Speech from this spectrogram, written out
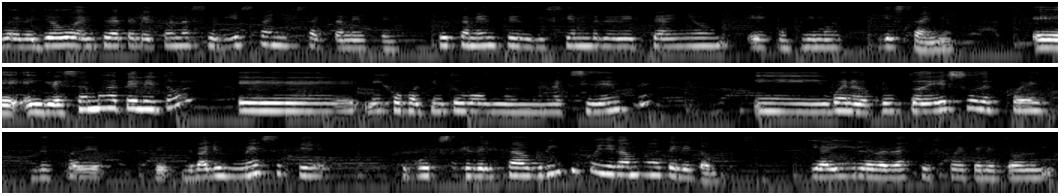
Bueno, yo entré a Teletón hace 10 años exactamente. Justamente en diciembre de este año eh, cumplimos 10 años. Eh, ingresamos a Teletón, eh, mi hijo Joaquín tuvo un accidente y bueno, producto de eso, después, después de, varios meses que, que, pude salir del estado crítico, llegamos a Teletón. Y ahí la verdad es que fue Teletón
